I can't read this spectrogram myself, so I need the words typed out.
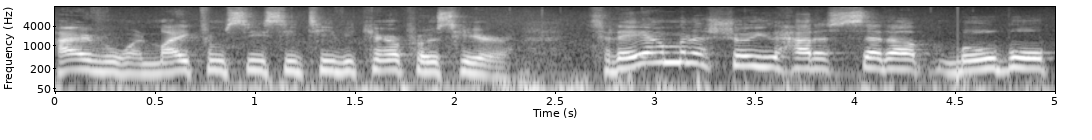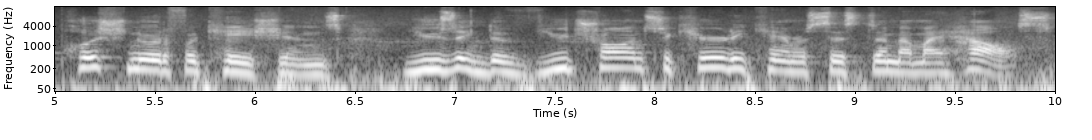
Hi everyone, Mike from CCTV Camera Pros here. Today I'm going to show you how to set up mobile push notifications using the Viewtron security camera system at my house.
